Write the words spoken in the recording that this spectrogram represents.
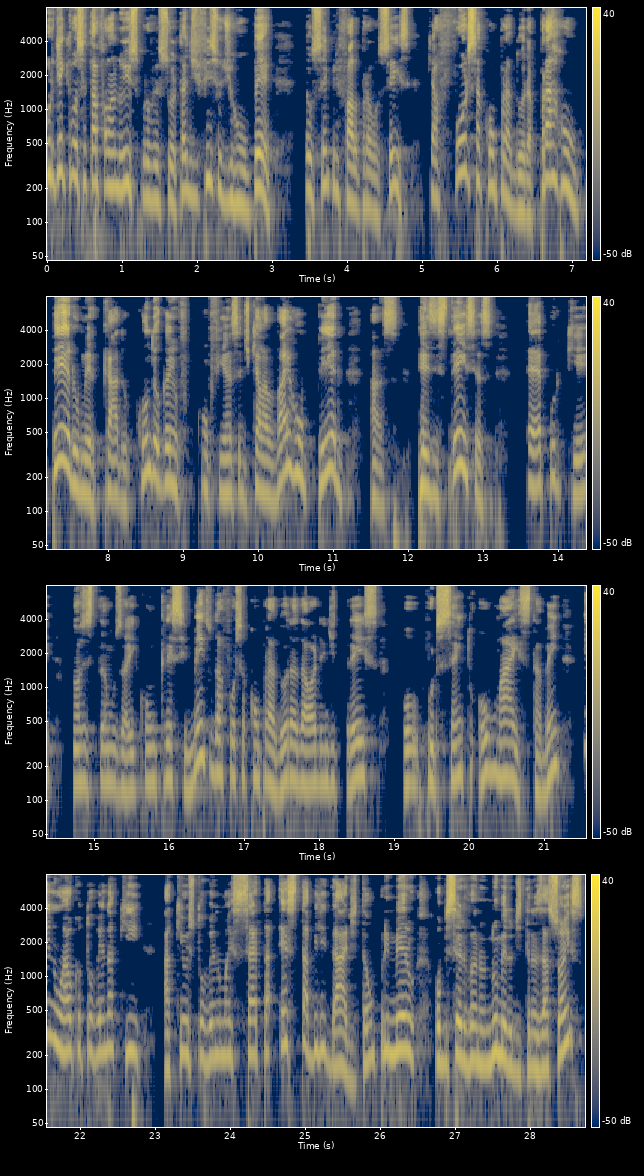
Por que, que você está falando isso, professor? Está difícil de romper? Eu sempre falo para vocês que a força compradora para romper o mercado, quando eu ganho confiança de que ela vai romper as resistências, é porque nós estamos aí com um crescimento da força compradora da ordem de 3% ou mais, tá bem? E não é o que eu estou vendo aqui. Aqui eu estou vendo uma certa estabilidade. Então, primeiro, observando o número de transações,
